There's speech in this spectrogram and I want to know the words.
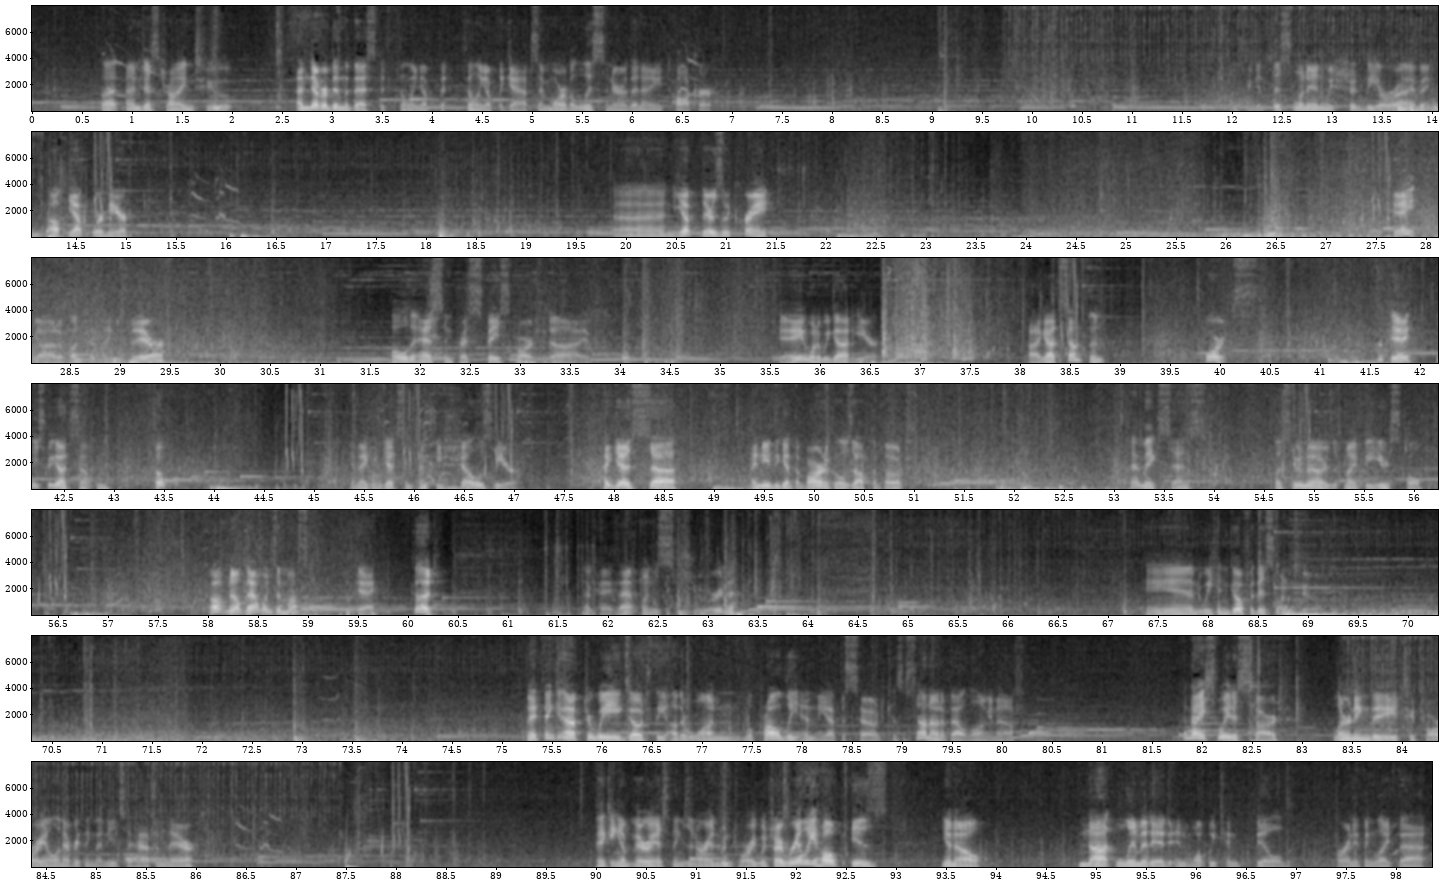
but I'm just trying to... I've never been the best at filling up the, filling up the gaps. I'm more of a listener than a talker. Once we get this one in, we should be arriving. Oh, yep, we're here. And yep, there's the crate. Okay, got a bunch of things there. Hold S and press spacebar to dive. Okay, what do we got here? I got something. Quartz. Okay, at least we got something. Oh. And I can get some empty shells here. I guess, uh, I need to get the barnacles off the boat. That makes sense. Plus, who knows, it might be useful. Oh, no, that one's a mussel. Okay, good. Okay, that one's cured. And we can go for this one, too. And I think after we go to the other one, we'll probably end the episode, because it's gone on about long enough. A nice way to start. Learning the tutorial and everything that needs to happen there. Picking up various things in our inventory, which I really hope is, you know, not limited in what we can build or anything like that.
